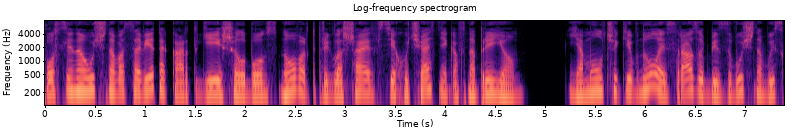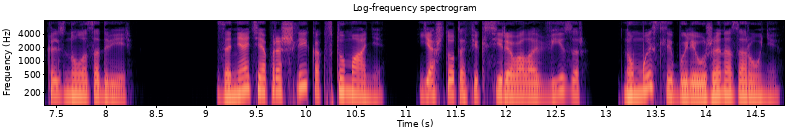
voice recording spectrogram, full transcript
После научного совета карт Гей Шелбон Сновард приглашает всех участников на прием. Я молча кивнула и сразу беззвучно выскользнула за дверь. Занятия прошли как в тумане. Я что-то фиксировала в визор, но мысли были уже на Заруне.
